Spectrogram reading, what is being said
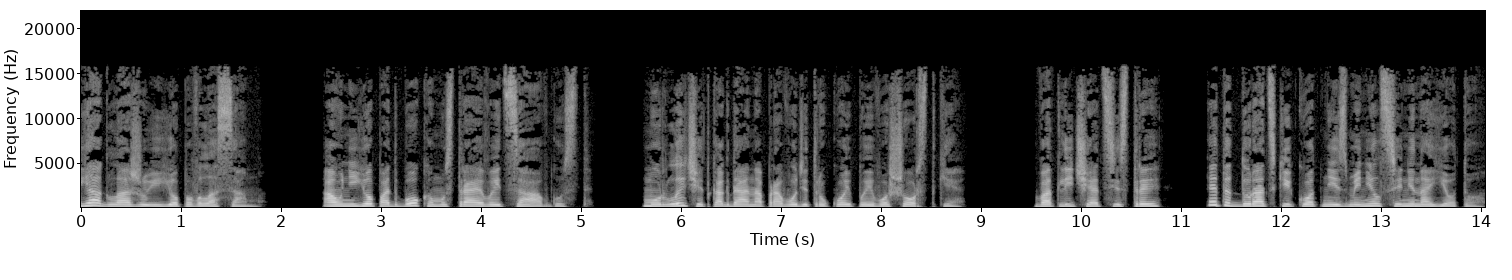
Я глажу ее по волосам. А у нее под боком устраивается Август. Мурлычет, когда она проводит рукой по его шорстке. В отличие от сестры, этот дурацкий кот не изменился ни на йоту.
